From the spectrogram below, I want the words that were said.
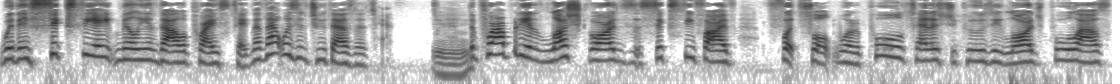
with a $68 million price tag. Now, that was in 2010. Mm-hmm. The property had lush gardens, a 65 foot saltwater pool, tennis jacuzzi, large pool house,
